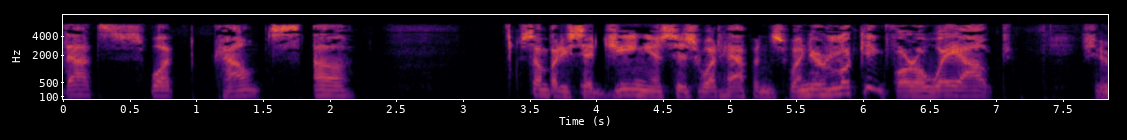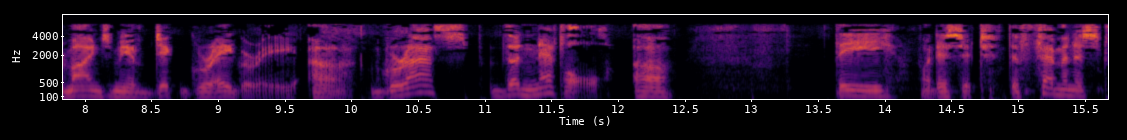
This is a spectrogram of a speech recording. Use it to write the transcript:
that's what counts. Uh, somebody said genius is what happens when you're looking for a way out. She reminds me of Dick Gregory. Uh, grasp the nettle. Uh, the, what is it? The feminist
